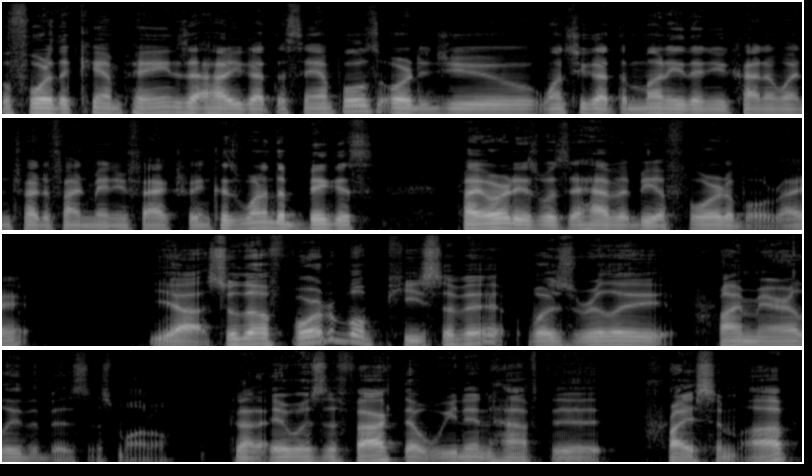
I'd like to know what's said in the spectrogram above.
before the campaign? Is that how you got the samples, or did you once you got the money, then you kind of went and tried to find manufacturing? Because one of the biggest priorities was to have it be affordable, right? yeah. So the affordable piece of it was really primarily the business model. Got it. It was the fact that we didn't have to price him up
